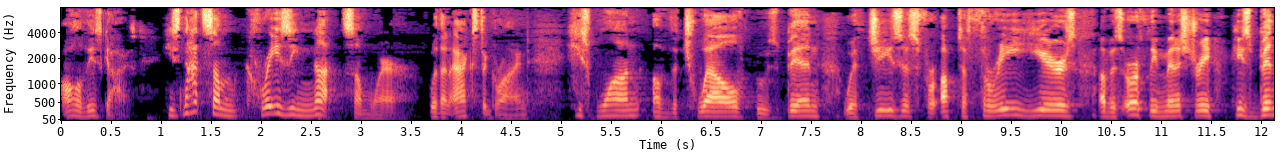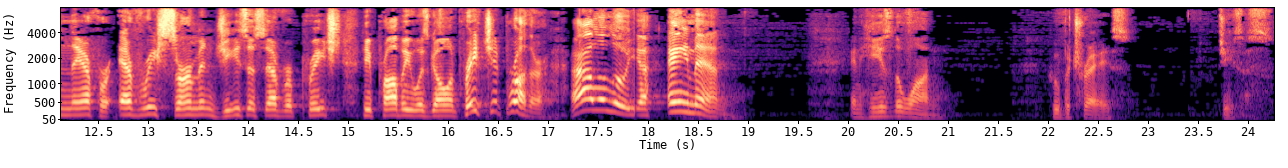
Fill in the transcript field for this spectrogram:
all of these guys. He's not some crazy nut somewhere with an axe to grind. He's one of the twelve who's been with Jesus for up to three years of his earthly ministry. He's been there for every sermon Jesus ever preached. He probably was going, preach it, brother. Hallelujah. Amen. And he's the one who betrays Jesus.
